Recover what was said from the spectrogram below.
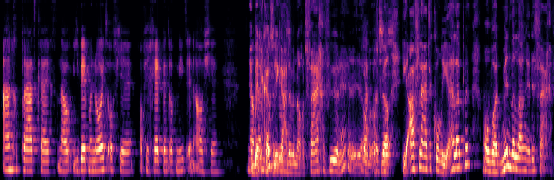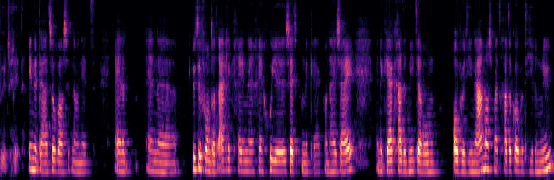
aangepraat krijgt. Nou, je weet maar nooit of je, of je gered bent of niet. En als je. En bij de katholieken hadden we nog het vagevuur. Hè? Ja, Oftewel, die aflaten konden je helpen om wat minder lang in het vagevuur te zitten. Inderdaad, zo was het nou net. En, en uh, Luther vond dat eigenlijk geen, eh, geen goede zet van de kerk. Want hij zei, in de kerk gaat het niet daarom over het hiernamaals, maar het gaat ook over het hier en nu.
